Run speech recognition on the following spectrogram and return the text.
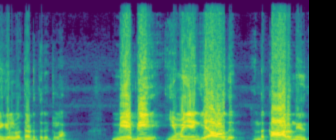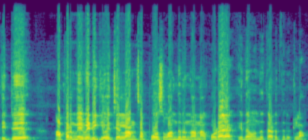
நிகழ்வை தடுத்துருக்கலாம். மேபி இவன் எங்கேயாவது இந்த காரை நிறுத்திட்டு அப்புறமே வெடிக்க வச்சிடலான்னு சப்போஸ் வந்திருந்தானா கூட இதை வந்து தடுத்துருக்கலாம்.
